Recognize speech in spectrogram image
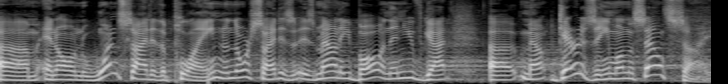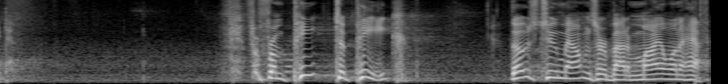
Um, and on one side of the plain, the north side, is, is Mount Ebal, and then you've got uh, Mount Gerizim on the south side. From peak to peak, those two mountains are about a mile and a half.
